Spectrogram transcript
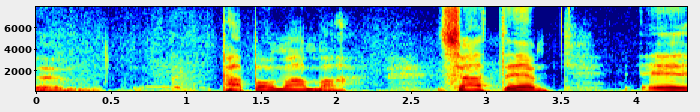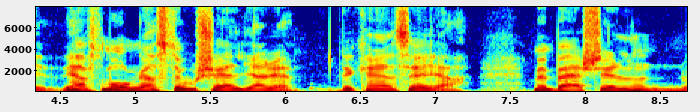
eh, pappa och mamma. Så att eh, vi har haft många storsäljare, det kan jag säga. Men bärselen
